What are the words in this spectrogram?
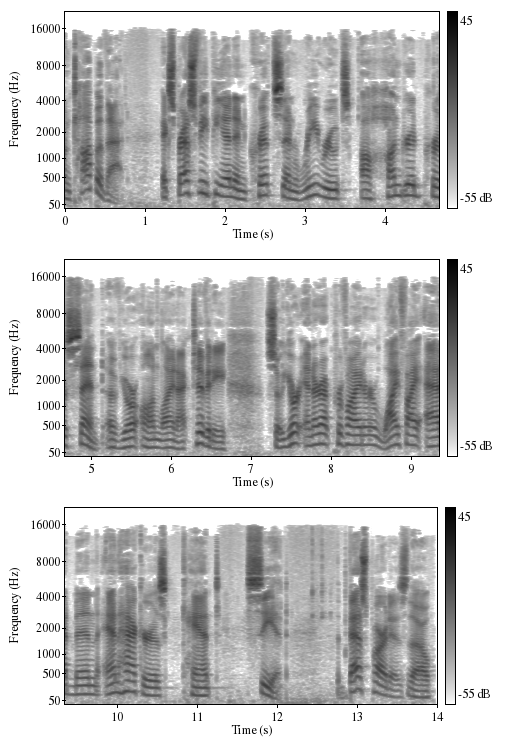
On top of that, ExpressVPN encrypts and reroutes 100% of your online activity, so your internet provider, Wi Fi admin, and hackers can't see it. The best part is, though,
